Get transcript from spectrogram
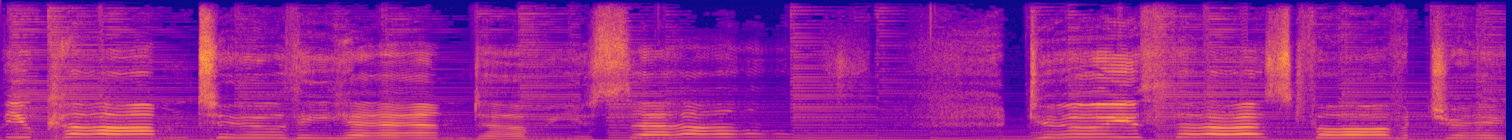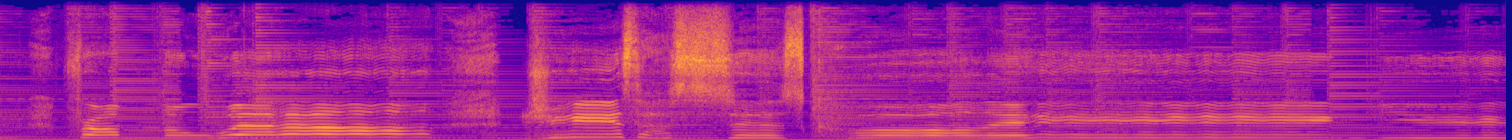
Have you come to the end of yourself? Do you thirst for a drink from the well? Jesus is calling you.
